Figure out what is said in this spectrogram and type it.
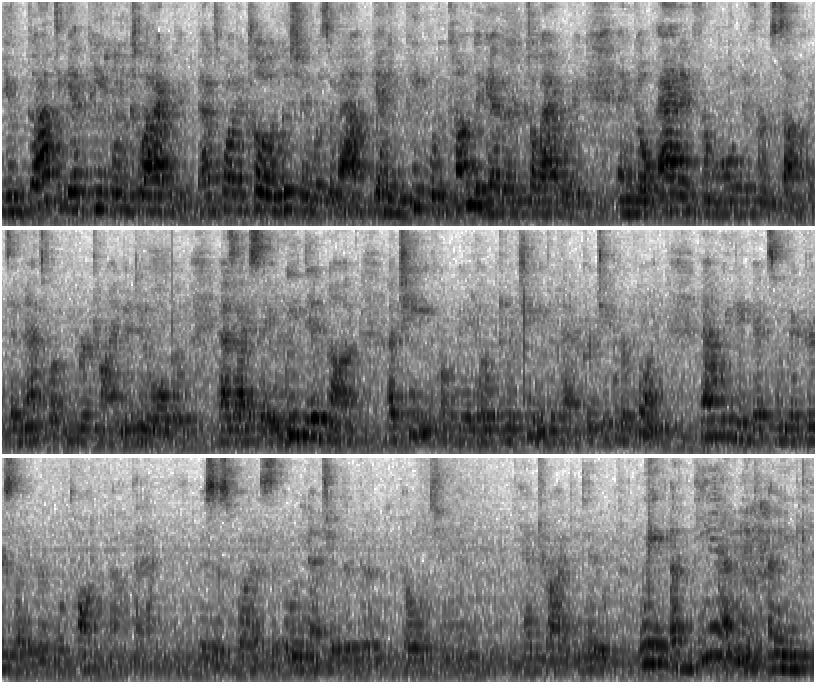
you've got to get people to collaborate. That's what a coalition was about, getting people to come together and collaborate and go at it from all different sides. And that's what we were trying to do, although, as I say, we did not achieve what we had hoped to achieve at that particular point. Now we did get some victories later, and we'll talk about that. This is what I said, we mentioned that the coalition had tried to do. We again, I mean,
